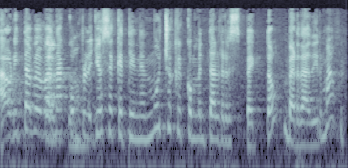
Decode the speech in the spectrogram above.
Ahorita me van a completar, yo sé que tienen mucho que comentar al respecto, ¿verdad, Irma?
